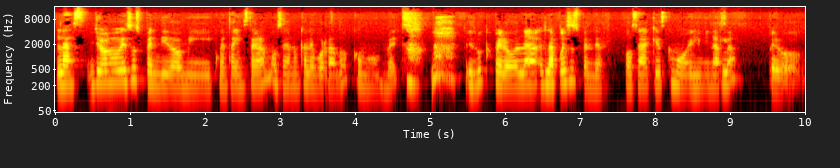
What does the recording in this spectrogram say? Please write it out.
las, yo he suspendido mi cuenta de Instagram, o sea, nunca la he borrado como Mets, Facebook, pero la, la puedes suspender, o sea, que es como eliminarla, pero,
